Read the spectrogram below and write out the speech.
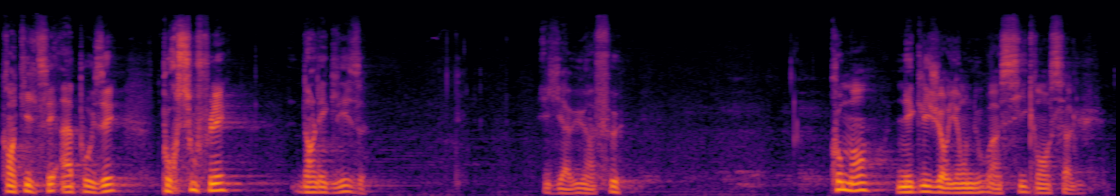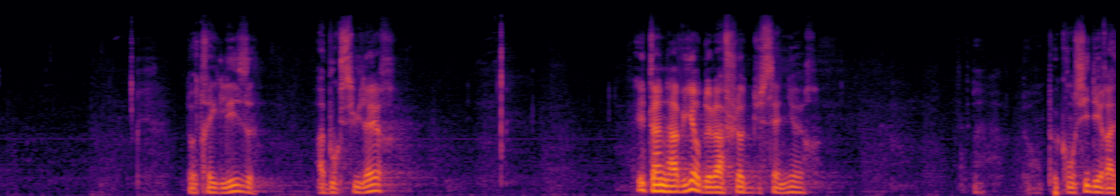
quand il s'est imposé pour souffler dans l'Église, il y a eu un feu. Comment négligerions-nous un si grand salut? Notre Église, à Bouxwiller, est un navire de la flotte du Seigneur. On peut considérer,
